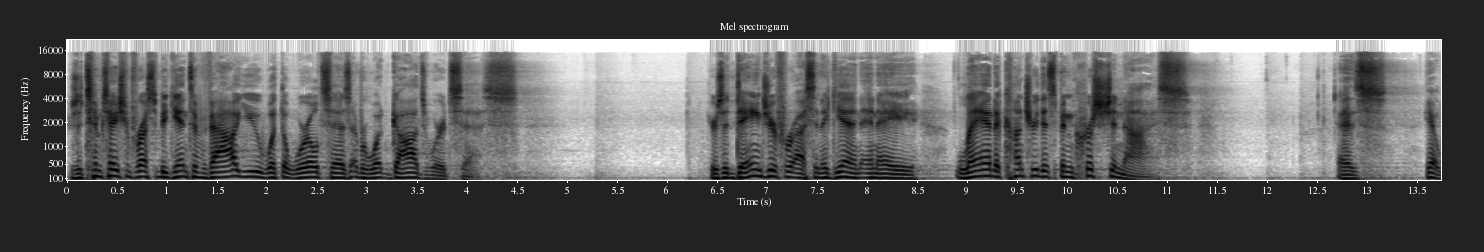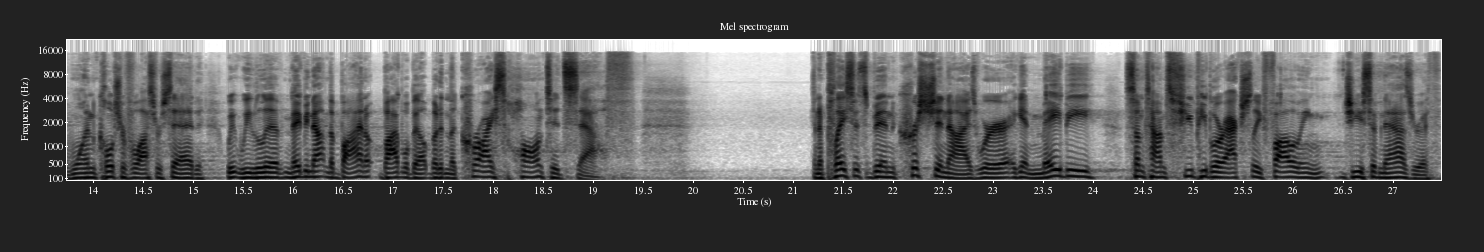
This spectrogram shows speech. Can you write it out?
There's a temptation for us to begin to value what the world says over what God's word says. Here's a danger for us, and again, in a land, a country that's been Christianized. As yeah, one culture philosopher said, we, we live maybe not in the Bible Belt, but in the Christ haunted South in a place that's been Christianized, where again, maybe sometimes few people are actually following Jesus of Nazareth,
